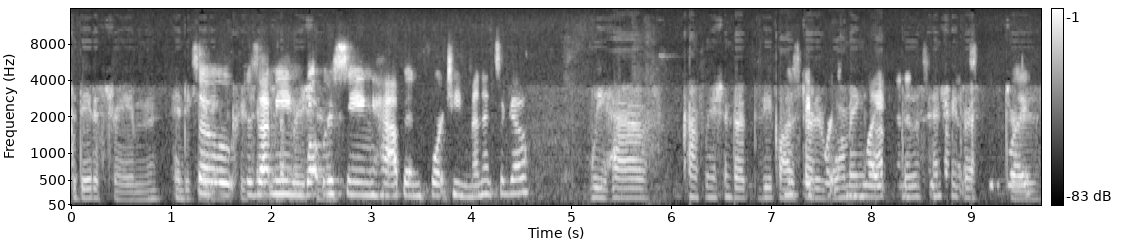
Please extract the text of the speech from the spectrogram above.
the data stream indicating So does that stage mean what we're seeing happen 14 minutes ago? We have confirmation that the vehicle has started warming light up those minutes, entry that's the delay. thrusters.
